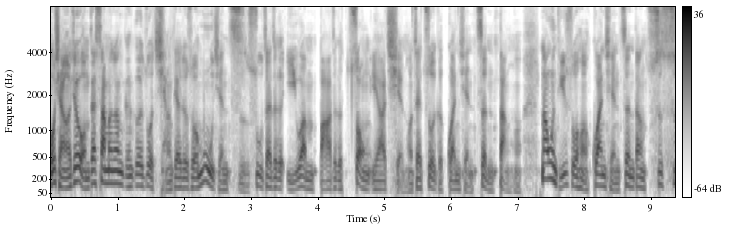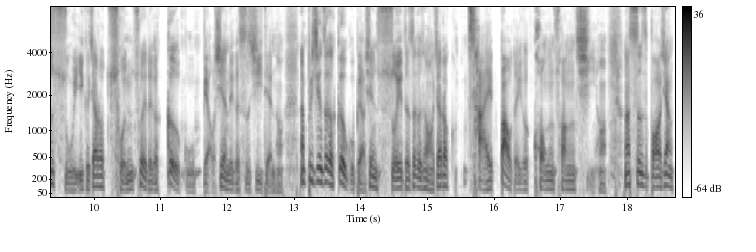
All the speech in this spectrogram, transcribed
我想啊，就是我们在上半段跟各位做强调，就是说目前指数在这个一万八这个重压前哦，在做一个关前震荡哈。那问题是说哈，关前震荡是是属于一个叫做纯粹的一个个股表现的一个时机点哈。那毕竟这个个股表现随着这个什么叫做财报的一个空窗期哈，那甚至包括像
